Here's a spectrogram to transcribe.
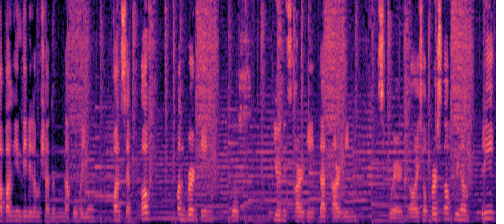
kapag hindi nila masyadong nakuha yung concept of converting those units are in, that are in squared. Okay, so first off, we have three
